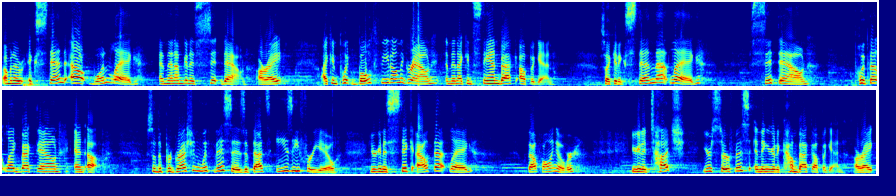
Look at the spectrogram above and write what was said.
I'm going to extend out one leg and then I'm going to sit down, all right? I can put both feet on the ground and then I can stand back up again. So I can extend that leg, sit down, put that leg back down and up. So the progression with this is, if that's easy for you, you're gonna stick out that leg without falling over. You're gonna touch your surface and then you're gonna come back up again, all right?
